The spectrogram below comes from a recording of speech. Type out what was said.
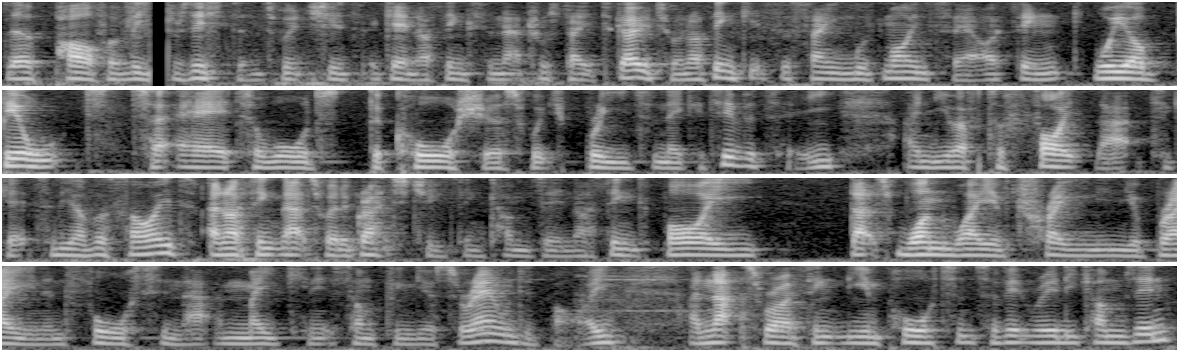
the path of least resistance, which is again, I think, is a natural state to go to. And I think it's the same with mindset. I think we are built to err towards the cautious, which breeds negativity, and you have to fight that to get to the other side. And I think that's where the gratitude thing comes in. I think by that's one way of training your brain and forcing that and making it something you're surrounded by. And that's where I think the importance of it really comes in.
